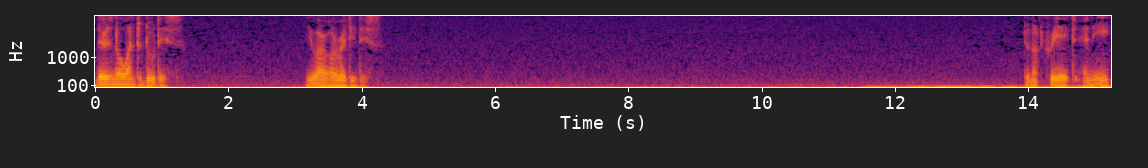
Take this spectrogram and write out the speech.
There is no one to do this. You are already this. Do not create any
